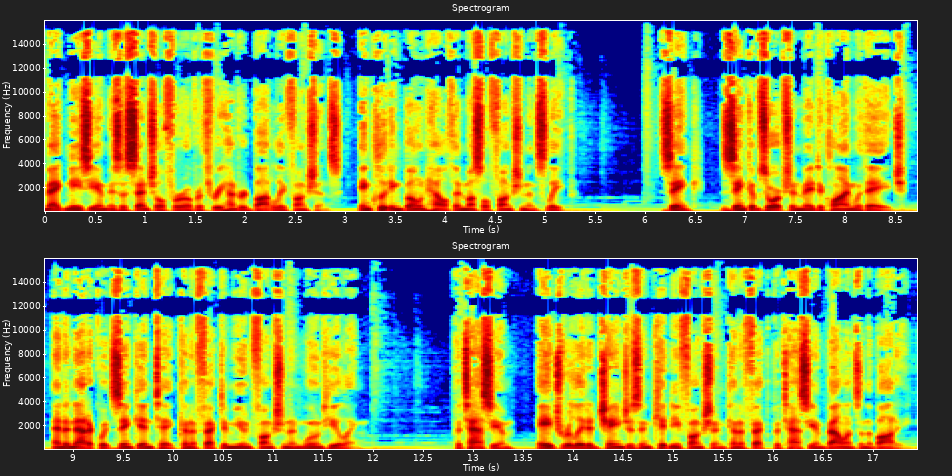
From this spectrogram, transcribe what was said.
Magnesium is essential for over 300 bodily functions, including bone health and muscle function and sleep. Zinc, zinc absorption may decline with age, and inadequate zinc intake can affect immune function and wound healing. Potassium, Age-related changes in kidney function can affect potassium balance in the body.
